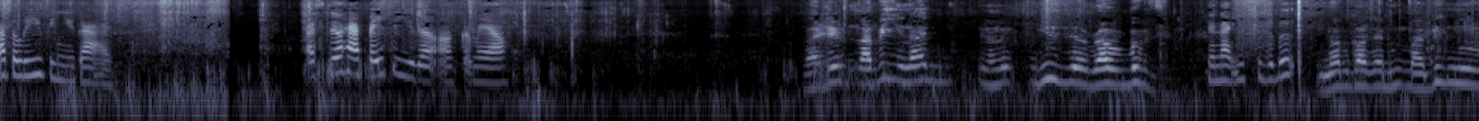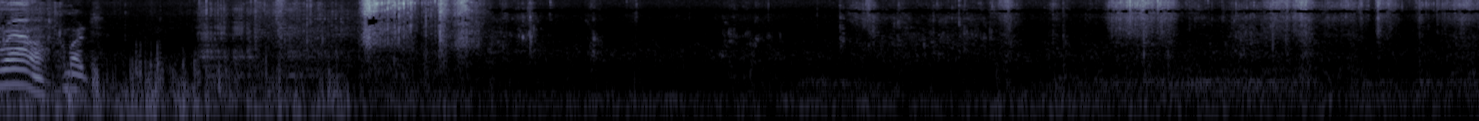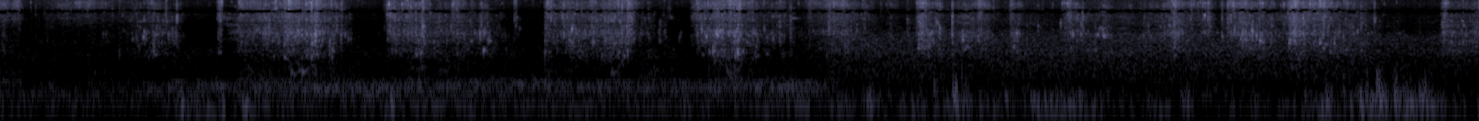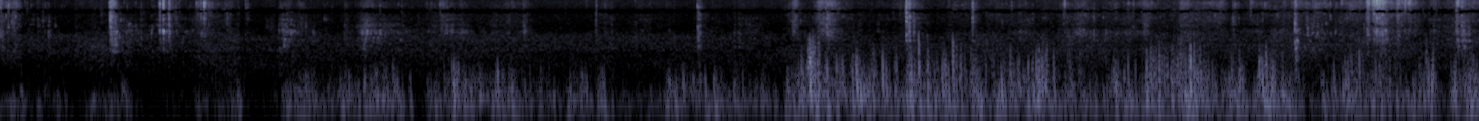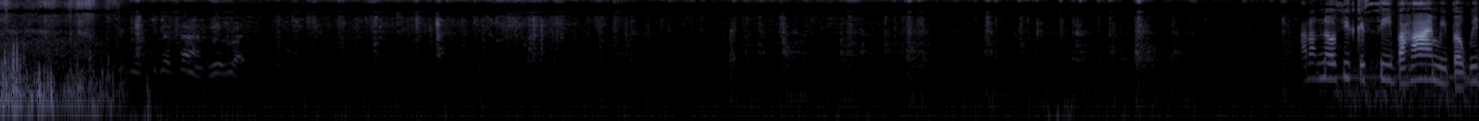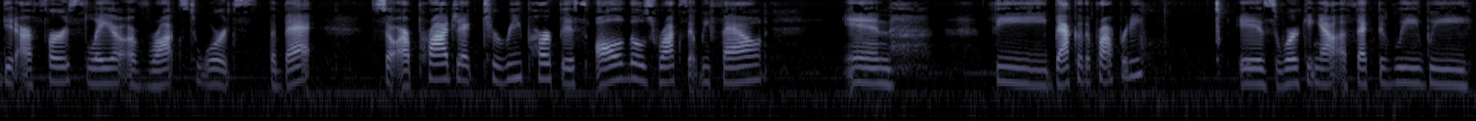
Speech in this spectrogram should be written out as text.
I believe in you guys. I still have faith in you though, Uncle Mel. My, my feet are not used to rubber boots. You're not used to the boots? No, because my feet move around too much. I don't know if you could see behind me, but we did our first layer of rocks towards the back. So our project to repurpose all of those rocks that we found in the back of the property is working out effectively. We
